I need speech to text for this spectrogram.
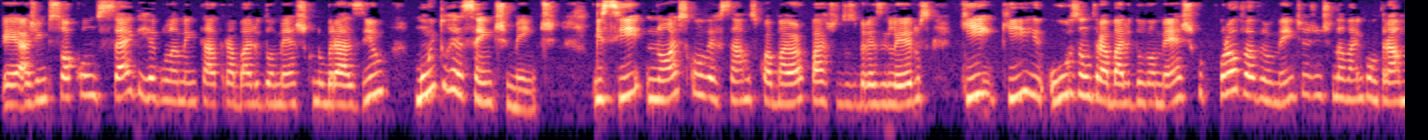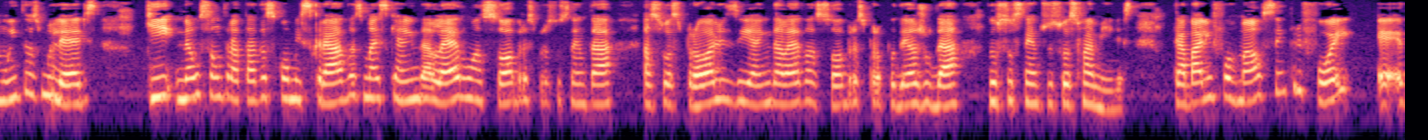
é, a gente só consegue regulamentar trabalho doméstico no Brasil muito recentemente. E se nós conversarmos com a maior parte dos brasileiros que, que usam trabalho doméstico, provavelmente a gente ainda vai encontrar muitas mulheres que não são tratadas como escravas, mas que ainda levam as sobras para sustentar as suas proles e ainda levam as sobras para poder ajudar no sustento de suas famílias. Trabalho informal sempre foi é,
